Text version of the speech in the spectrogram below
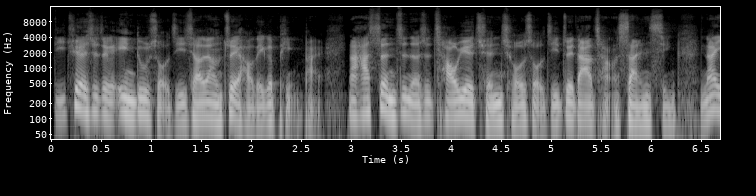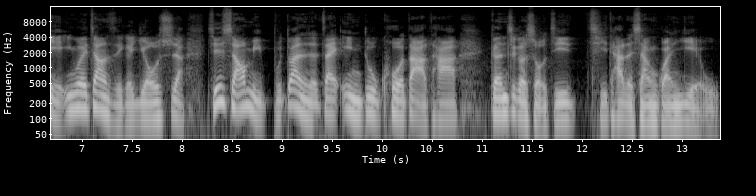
的确是这个印度手机销量最好的一个品牌。那它甚至呢是超越全球手机最大厂三星。那也因为这样子一个优势啊，其实小米不断的在印度扩大它跟这个手机其他的相关业务。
